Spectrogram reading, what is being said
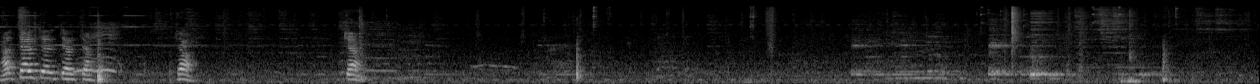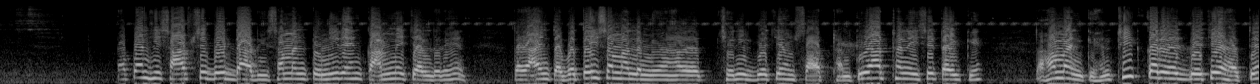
हाँ चल चल चल चल चल चल अपन हिसाब से बेच डाली समन तो नहीं रहे काम में चल रहे तो आई तब बताई समन में शरीर बेचे हम सात ठन के आठ ठन ऐसे टाइप के। तो हम मन के हम ठीक करे बेचे हते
